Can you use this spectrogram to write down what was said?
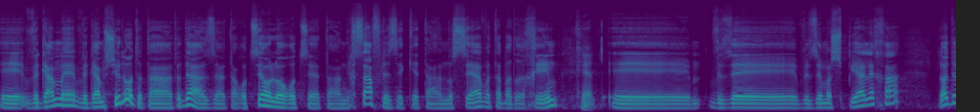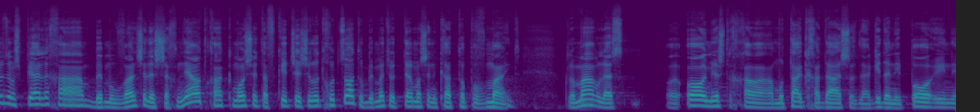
אה, וגם, אה, וגם שילוט, אתה, אתה יודע, זה, אתה רוצה או לא רוצה, אתה נחשף לזה, כי אתה נוסע ואתה בדרכים. כן. אה, וזה, וזה משפיע עליך. לא יודע אם זה משפיע עליך במובן של לשכנע אותך, כמו שתפקיד של שילוט חוצות הוא באמת יותר מה שנקרא top of mind. כלומר, או אם יש לך מותג חדש, אז להגיד אני פה, הנה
